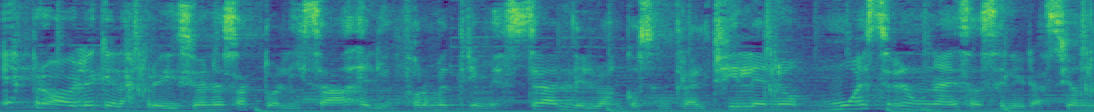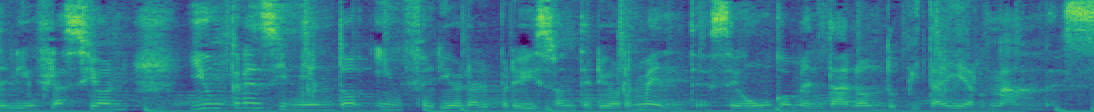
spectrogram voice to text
Es probable que las previsiones actualizadas del informe trimestral del Banco Central chileno muestren una desaceleración de la inflación y un crecimiento inferior al previsto anteriormente, según comentaron Dupita y Hernández.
